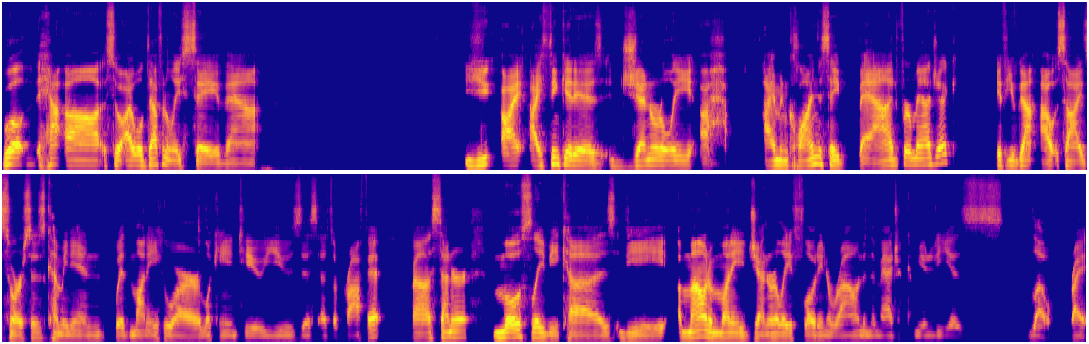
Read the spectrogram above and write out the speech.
Well, ha- uh, so I will definitely say that you, I, I think it is generally, uh, I'm inclined to say bad for Magic if you've got outside sources coming in with money who are looking to use this as a profit uh, center, mostly because the amount of money generally floating around in the magic community is low, right?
